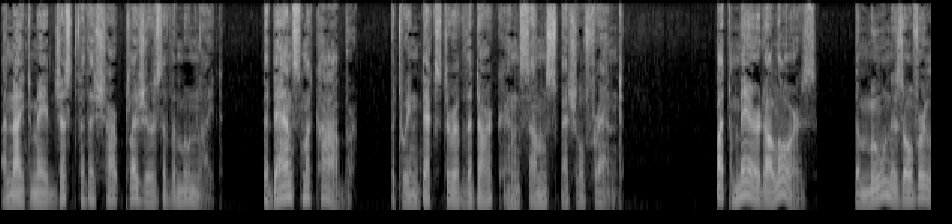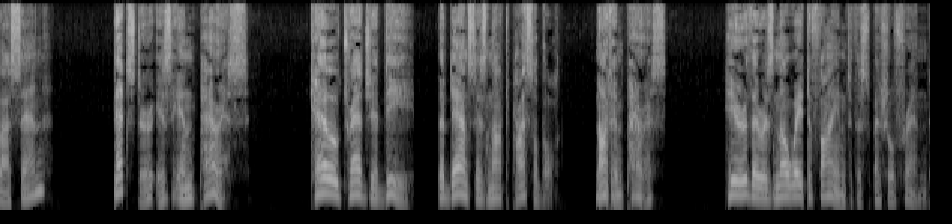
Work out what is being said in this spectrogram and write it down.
a night made just for the sharp pleasures of the moonlight, the dance macabre between Dexter of the Dark and some special friend. But merde alors, the moon is over La Seine? Dexter is in Paris. Quelle tragédie! The dance is not possible. Not in Paris. Here there is no way to find the special friend,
